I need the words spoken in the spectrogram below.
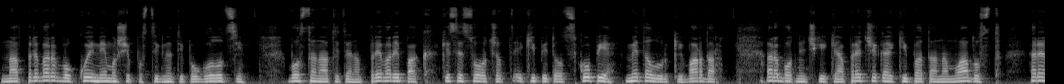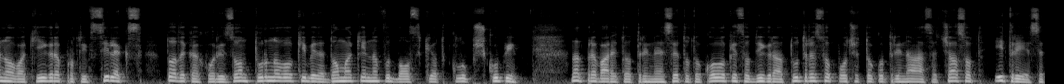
надпревар во кој немаше постигнати погодоци. Во останатите надпревари пак ќе се соочат екипите од Скопје, Металург и Вардар. Работнички ќе пречека екипата на Младост, Ренова ќе игра против Силекс, додека Хоризонт Турново ќе биде домаќин на фудбалскиот клуб Шкупи. Надпреварите од 13-тото коло ќе се одиграат утре со почеток од 13 часот и 30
